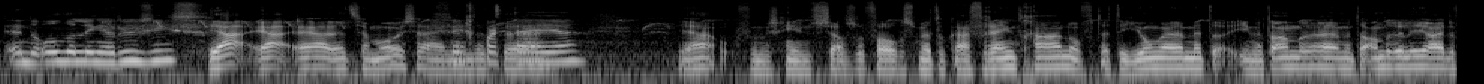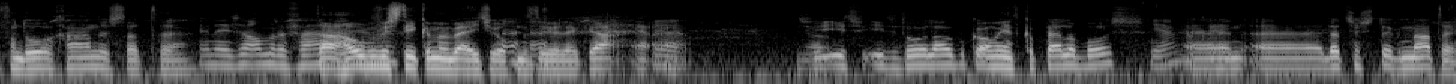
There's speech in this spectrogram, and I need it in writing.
en de onderlinge ruzies? Ja, ja, ja dat zou mooi zijn. Vechtpartijen? Dat, uh, ja, of we misschien zelfs wel vogels met elkaar vreemd gaan. Of dat de jongen met de, iemand andere, met de andere leraar er vandoor gaan. Dus dat, uh, en deze andere vader? Daar hopen we stiekem een beetje op natuurlijk. Ja, ja. we iets, iets doorlopen, komen we in het Kapellenbos. Ja, okay. En uh, dat is een stuk natter.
